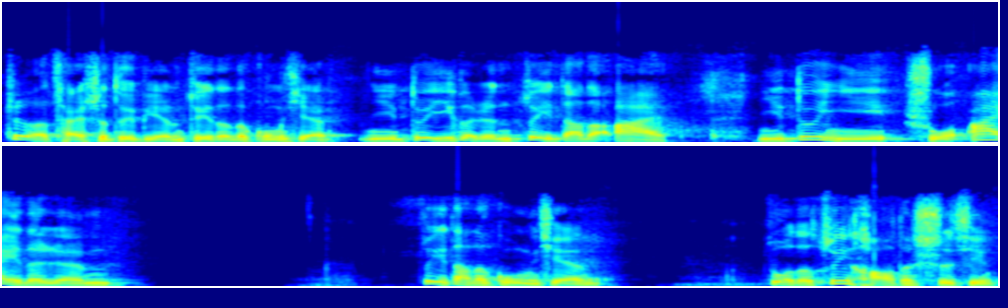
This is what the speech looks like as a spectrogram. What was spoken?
这才是对别人最大的贡献。你对一个人最大的爱，你对你所爱的人最大的贡献，做的最好的事情，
